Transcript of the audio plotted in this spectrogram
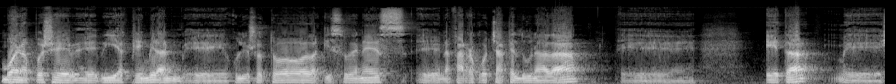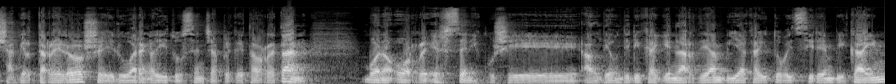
Bueno, pues e, biak primeran e, Julio Soto dakizuenez e, Nafarroko txapelduna da e, eta e, Xavier Terreros e, irugarren gaditu zen txapelketa horretan. Bueno, hor ez zen ikusi alde ondirik haien artean biak aritu baitziren bikain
